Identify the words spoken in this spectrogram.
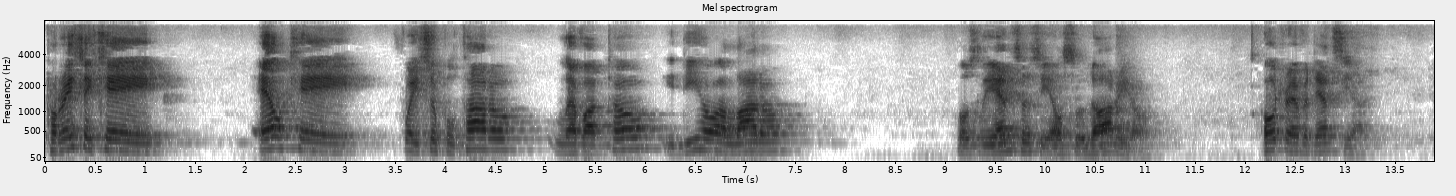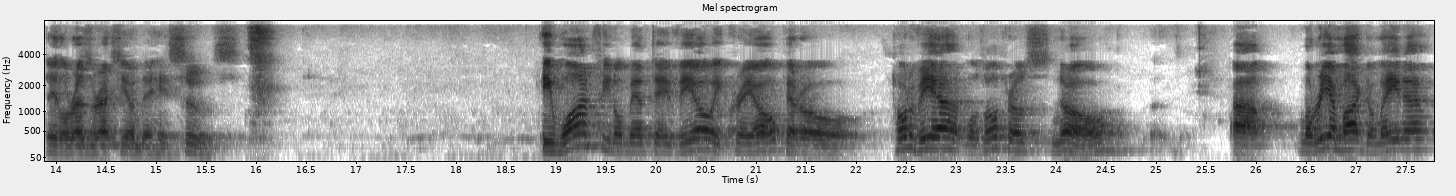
parece que el que fue sepultado levantó y dijo al lado los lienzos y el sudario. Otra evidencia. de la resurrección de Jesús. Y Juan finalmente vio y creó, pero todavía los otros no. Uh, María Magdalena,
